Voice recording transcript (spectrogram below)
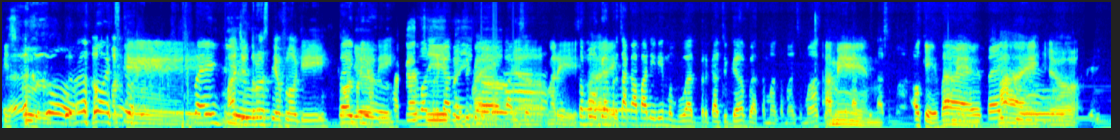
It's cool. Oke. Okay. Thank you. Maju terus Teoflogi. Thank you. Terima kasih. juga Pak Ya, mari. Semoga bye. percakapan ini membuat berkat juga buat teman-teman semua. Amin. Oke, okay, bye. Amin. Thank bye. you. Yo.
